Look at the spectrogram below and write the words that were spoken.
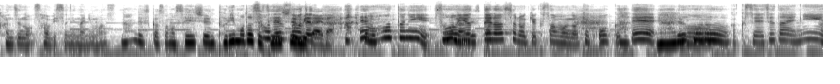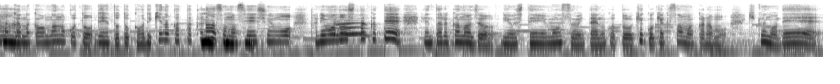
感じのサービスになります。何ですか？その青春取り戻せ青春みたいな。あでも本当にそそうう言ってらっしゃるお客様が結構多くてあなるほど学生時代にはい。なかなか女の子とデートとかはできなかったから、うんその青春を取り戻したくてレンタル彼女を利用していますみたいなことを結構お客様からも聞くので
